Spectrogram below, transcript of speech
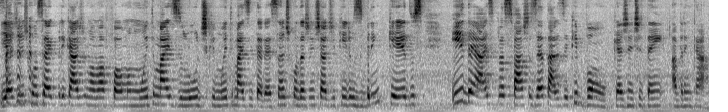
E a gente consegue brincar de uma forma muito mais lúdica e muito mais interessante quando a gente adquire os brinquedos ideais para as faixas etárias. E que bom que a gente tem a brincar.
